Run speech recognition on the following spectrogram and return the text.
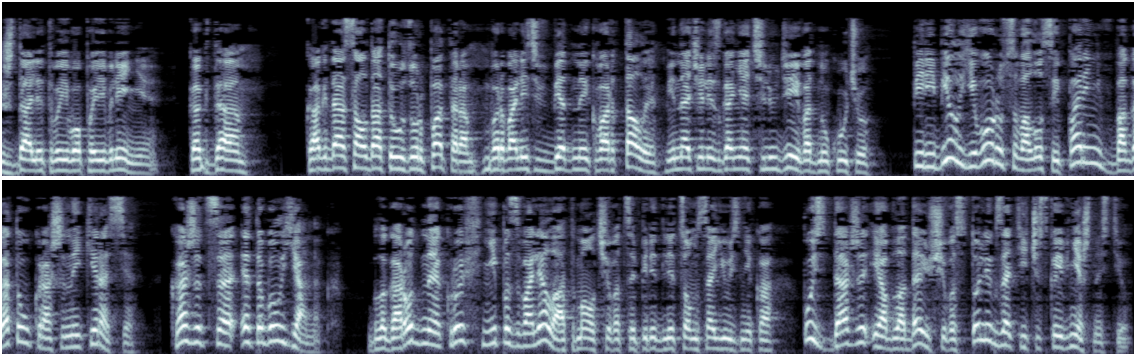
ждали твоего появления. Когда... Когда солдаты узурпатора ворвались в бедные кварталы и начали сгонять людей в одну кучу, Перебил его русоволосый парень в богато украшенной керасе. Кажется, это был Янок. Благородная кровь не позволяла отмалчиваться перед лицом союзника, пусть даже и обладающего столь экзотической внешностью.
